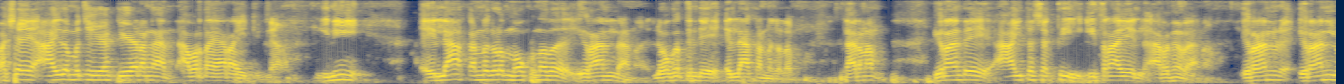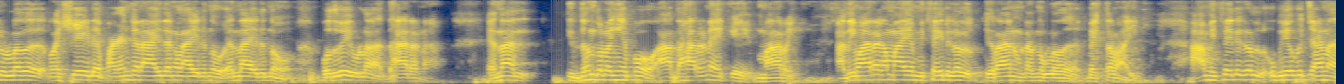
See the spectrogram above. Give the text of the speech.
പക്ഷേ ആയുധം വെച്ച് കീഴ- കീഴടങ്ങാൻ അവർ തയ്യാറായിട്ടില്ല. ഇനി എല്ലാ കണ്ണുകളും നോക്കുന്നത് ഇറാനിലാണ് ലോകത്തിന്റെ എല്ലാ കണ്ണുകളും. കാരണം ഇറാന്റെ ആയുധ ശക്തി ഇസ്രായേൽ അറിഞ്ഞതാണ്. ഇറാൻ ഇറാനിലുള്ളത് റഷ്യയുടെ പഴഞ്ചനായുധങ്ങളായിരുന്നു എന്നായിരുന്നു പൊതുവെയുള്ള ധാരണ. എന്നാൽ യുദ്ധം തുടങ്ങിയപ്പോൾ ആ ധാരണയൊക്കെ മാറി. അതിമാരകമായ മിസൈലുകൾ ഇറാൻ ഉണ്ടെന്നുള്ളത് വ്യക്തമായി. ആ മിസൈലുകൾ ഉപയോഗിച്ചാണ്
